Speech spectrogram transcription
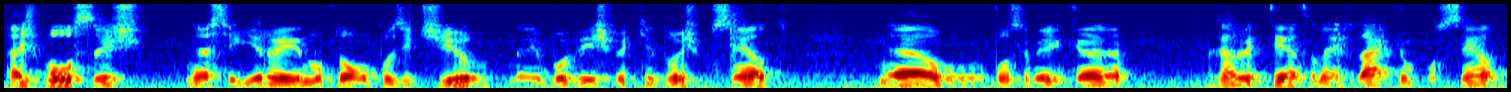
As bolsas né, seguiram aí no tom positivo, né? Bovespa aqui 2%, né? o Bolsa Americana 0,80%, Nasdaq 1%,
